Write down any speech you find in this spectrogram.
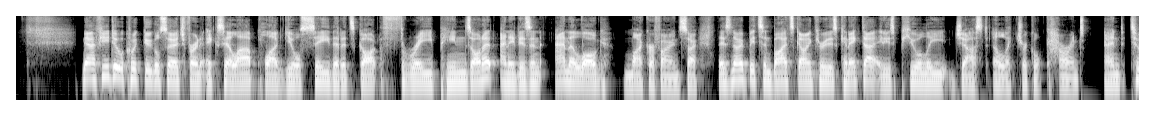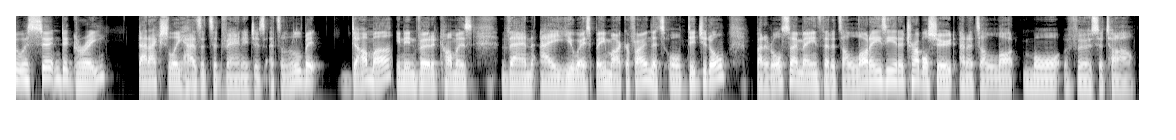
Now, if you do a quick Google search for an XLR plug, you'll see that it's got three pins on it and it is an analog microphone. So there's no bits and bytes going through this connector. It is purely just electrical current. And to a certain degree, that actually has its advantages. It's a little bit dumber in inverted commas than a USB microphone that's all digital, but it also means that it's a lot easier to troubleshoot and it's a lot more versatile.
